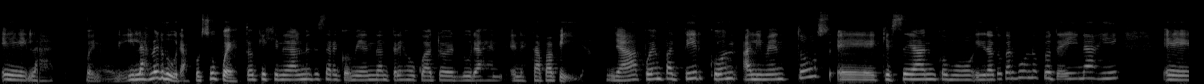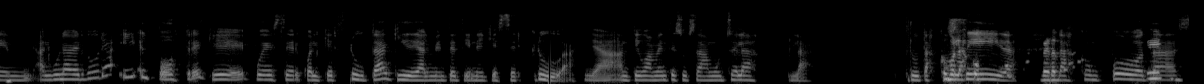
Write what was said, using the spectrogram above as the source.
Eh, las bueno, y las verduras, por supuesto, que generalmente se recomiendan tres o cuatro verduras en, esta papilla. ¿ya? Pueden partir con alimentos eh, que sean como hidrato carbono, proteínas y em, alguna verdura, y el postre, que puede ser cualquier fruta, que idealmente tiene que ser cruda. ¿ya? Antiguamente se usaba mucho las, las frutas cocidas, las, compotas,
